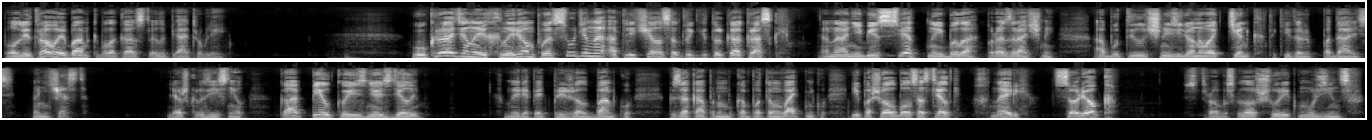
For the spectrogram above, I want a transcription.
Поллитровая банка молока стоила пять рублей. Украденная хнырем посудина отличалась от других только окраской. Она не бесцветной была, прозрачной, а бутылочной зеленого оттенка, такие даже подались, но не часто. Лешка разъяснил, копилку из нее сделаем. Хнырь опять прижал банку к закапанному компотом ватнику и пошел был со стрелки. — Хнырь, цурек! — строго сказал Шурик Мурзинцев.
